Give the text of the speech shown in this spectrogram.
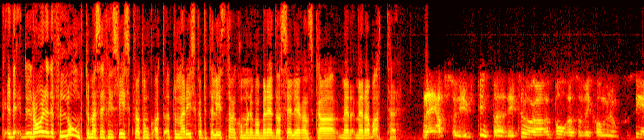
det, drar det för långt om det finns risk för att de, att, att de här riskkapitalisterna kommer att vara beredda att sälja ganska med, med rabatt här? Nej, absolut inte. Det tror jag. Alltså, vi kommer nog få se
